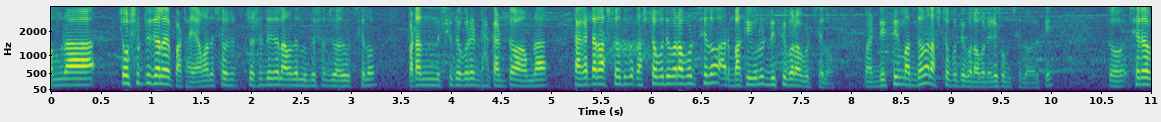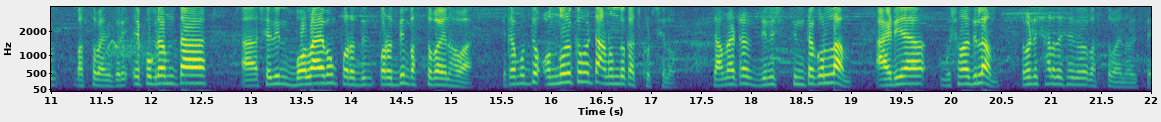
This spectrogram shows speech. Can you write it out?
আমরা চৌষট্টি জেলায় পাঠাই। আমাদের চৌষট্টি জেলা আমাদের উদ্দেশ্য যোগাযোগ ছিল। পাঠানো নিশ্চিত করে ঢাকাটাও আমরা ঢাকাটা রাষ্ট্রপতি রাষ্ট্রপতি বরাবর ছিল আর বাকিগুলো ডিসি বরাবর ছিল। মানে ডিসির মাধ্যমে রাষ্ট্রপতি বরাবর এরকম ছিল আর কি। তো সেটা বাস্তবায়ন করি। এই প্রোগ্রামটা সেদিন বলা এবং পরের দিন বাস্তবায়ন হওয়া, এটার মধ্যে অন্যরকম একটা আনন্দ কাজ করছিল। যে আমরা একটা জিনিস চিন্তা করলাম আইডিয়া ঘোষণা দিলাম, এবং এটা সারা দেশে এভাবে বাস্তবায়ন হয়েছে।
